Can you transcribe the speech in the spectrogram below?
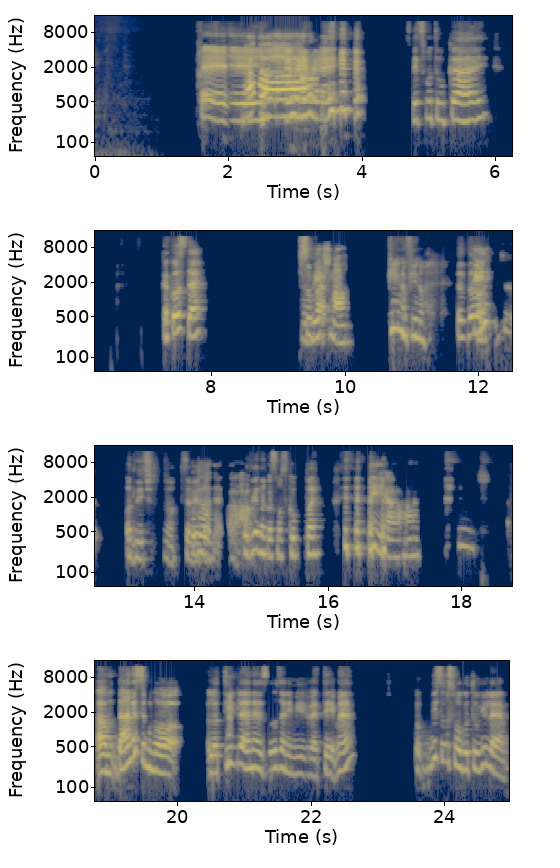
Hej, hej. Spet smo tukaj. Kako ste? Odlično. Fino, fino. Dobro. Odlično, seveda. Kot vedno, ko smo skupaj. ja. um, danes se bomo lotili ene zelo zanimive teme. V bistvu smo ugotovili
